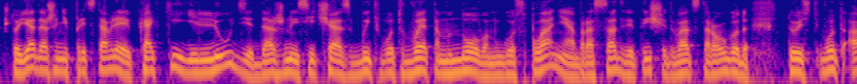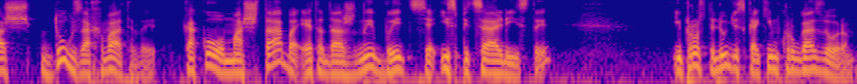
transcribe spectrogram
что я даже не представляю, какие люди должны сейчас быть вот в этом новом госплане образца 2022 года. То есть вот аж дух захватывает, какого масштаба это должны быть и специалисты, и просто люди с каким кругозором.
